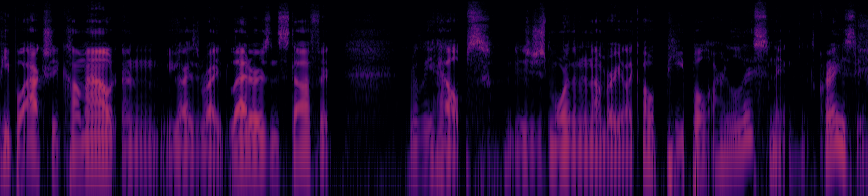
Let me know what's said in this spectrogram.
people actually come out and you guys write letters and stuff, it really helps. It's just more than a number. You're like, oh, people are listening. It's crazy.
